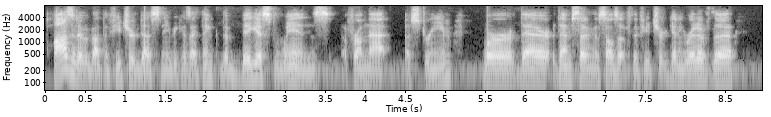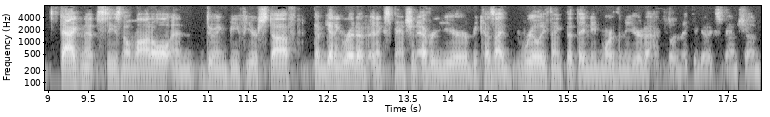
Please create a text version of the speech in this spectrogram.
positive about the future of Destiny because I think the biggest wins from that uh, stream were their them setting themselves up for the future, getting rid of the stagnant seasonal model and doing beefier stuff, them getting rid of an expansion every year because I really think that they need more than a year to actually make a good expansion.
